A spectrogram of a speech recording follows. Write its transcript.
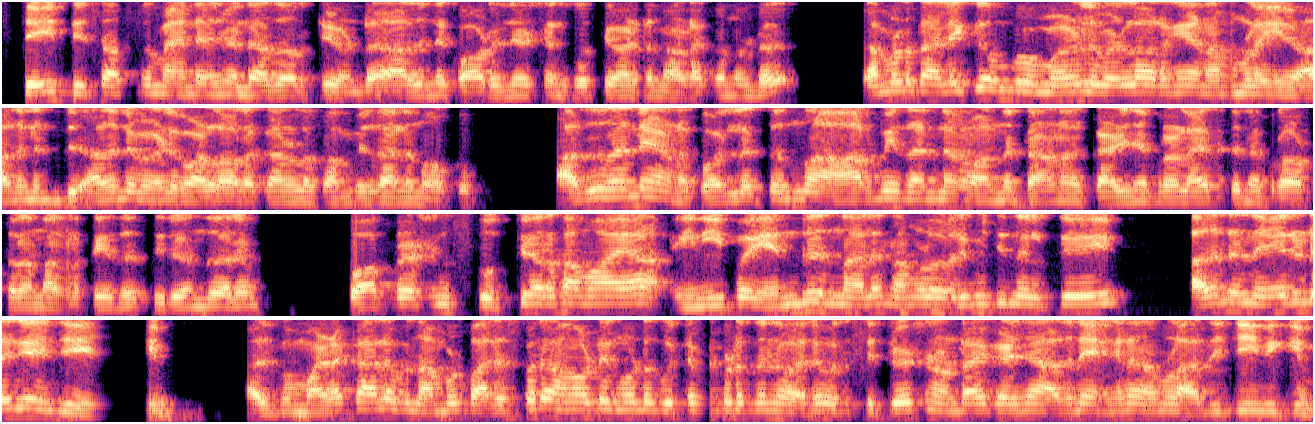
സ്റ്റേറ്റ് ഡിസാസ്റ്റർ മാനേജ്മെന്റ് അതോറിറ്റി ഉണ്ട് അതിന്റെ കോർഡിനേഷൻ കൃത്യമായിട്ട് നടക്കുന്നുണ്ട്. നമ്മുടെ തലയ്ക്ക് മുമ്പ് മുകളിൽ വെള്ളം ഇറങ്ങിയാൽ നമ്മൾ അതിന് അതിന് മുകളിൽ വെള്ളം ഇറക്കാനുള്ള സംവിധാനം നോക്കും. അത് തന്നെയാണ്. കൊല്ലത്തുനിന്ന് ആർമി തന്നെ വന്നിട്ടാണ് കഴിഞ്ഞ പ്രളയത്തിന് പ്രവർത്തനം നടത്തിയത്. തിരുവനന്തപുരം കോർപ്പറേഷൻ സ്തുത്യർഹമായ ഇനിയിപ്പോ എന്ത് എന്നാലും നമ്മൾ ഒരുമിച്ച് നിൽക്കുകയും അതിനെ നേരിടുകയും ചെയ്യും. അതിപ്പോ മഴക്കാലം നമ്മൾ പരസ്പരം അങ്ങോട്ടും ഇങ്ങോട്ടും കുറ്റപ്പെടുത്തുന്ന വരെ ഒരു സിറ്റുവേഷൻ ഉണ്ടായി കഴിഞ്ഞാൽ അതിനെ എങ്ങനെ നമ്മൾ അതിജീവിക്കും?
